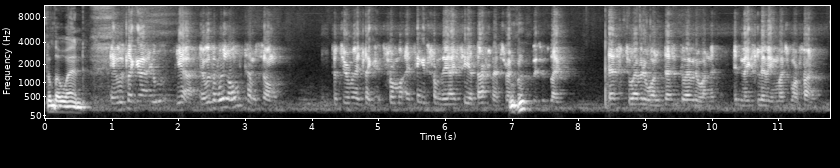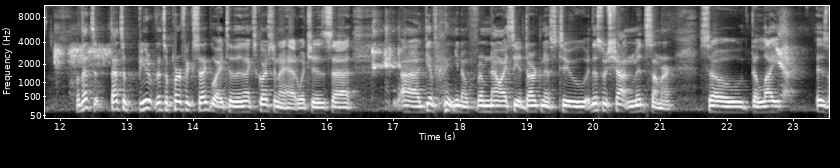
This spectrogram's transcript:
The low end. it was like a, it was, yeah, it was a Will Oldham song. Don't you? It's like it's from I think it's from the I See a Darkness record. This is like death to everyone, death to everyone. It, it makes living much more fun. Well, that's a, that's a beautiful. That's a perfect segue to the next question I had, which is, uh, uh, give you know, from now I see a darkness to this was shot in midsummer, so the light Yeah. is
